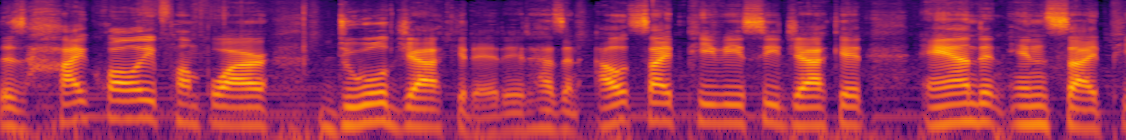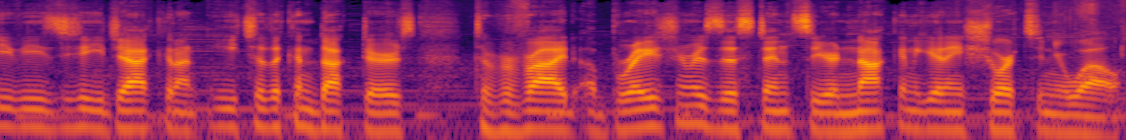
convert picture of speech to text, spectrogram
This is high quality pump wire, dual jacketed. It has an outside PVC jacket and an inside PVC jacket on each of the conductors to provide abrasion resistance so you're not gonna get any shorts in your well.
